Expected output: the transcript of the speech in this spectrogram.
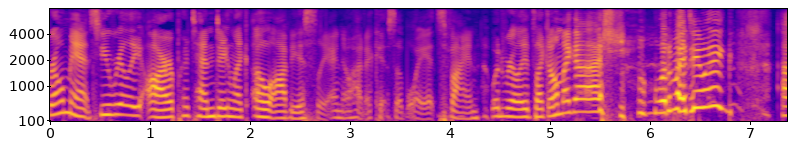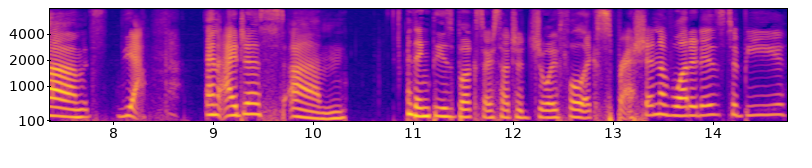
romance you really are pretending like oh obviously i know how to kiss a boy it's fine when really it's like oh my gosh what am i doing um it's yeah and i just um I think these books are such a joyful expression of what it is to be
